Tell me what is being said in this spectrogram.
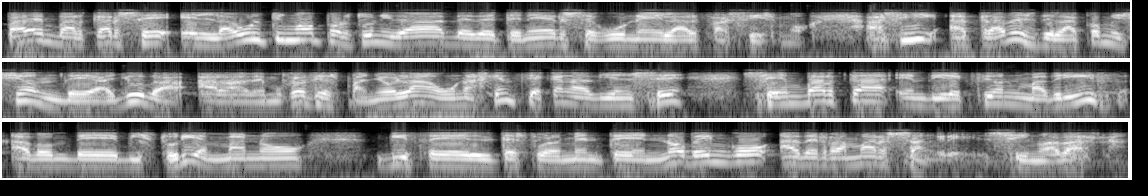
para embarcarse en la última oportunidad de detener, según él, al fascismo. Así, a través de la Comisión de Ayuda a la Democracia Española, una agencia canadiense se embarca en dirección Madrid, a donde bisturí en mano, dice él textualmente, no vengo a derramar sangre, sino a darla.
